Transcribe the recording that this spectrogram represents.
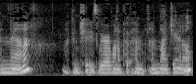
And now I can choose where I want to put him in my journal.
